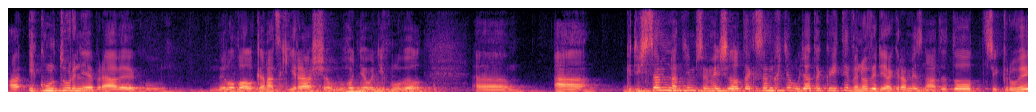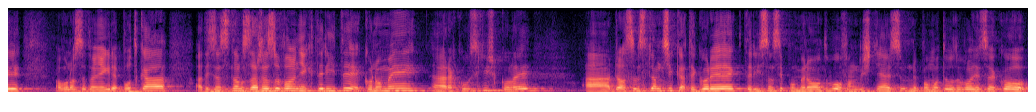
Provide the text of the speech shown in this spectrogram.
a i kulturně právě jako miloval kanadský raš a hodně o nich mluvil. A, a když jsem nad tím přemýšlel, tak jsem chtěl udělat takový ty Venovy diagramy, znáte to, tři kruhy a ono se to někde potká. A teď jsem si tam zařazoval některé ty ekonomy rakouské školy a dal jsem si tam tři kategorie, které jsem si pomenoval, to bylo v angličtině, jestli nepamatuju, to bylo něco jako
